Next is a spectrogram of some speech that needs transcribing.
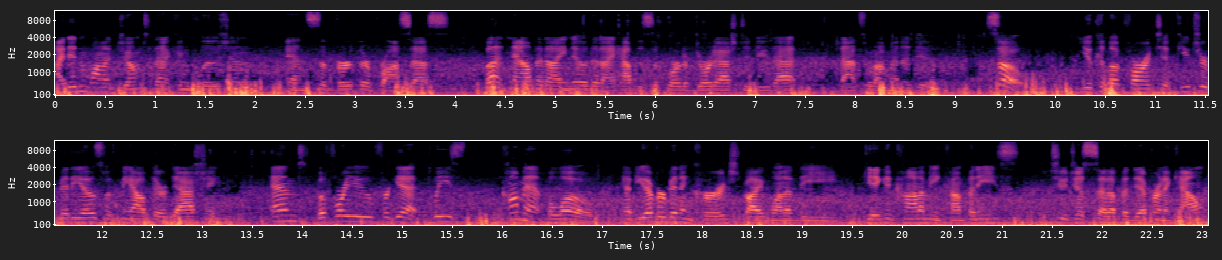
I didn't wanna jump to that conclusion and subvert their process, but now that I know that I have the support of DoorDash to do that, that's what I'm gonna do. So you can look forward to future videos with me out there dashing. And before you forget, please comment below. Have you ever been encouraged by one of the gig economy companies to just set up a different account?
